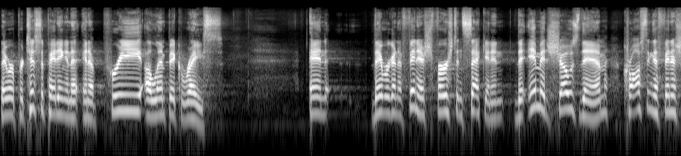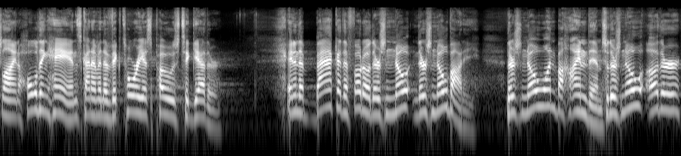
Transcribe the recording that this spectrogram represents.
they were participating in a, in a pre Olympic race. And they were going to finish first and second. And the image shows them crossing the finish line, holding hands, kind of in a victorious pose together. And in the back of the photo, there's, no, there's nobody. There's no one behind them. So there's no other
